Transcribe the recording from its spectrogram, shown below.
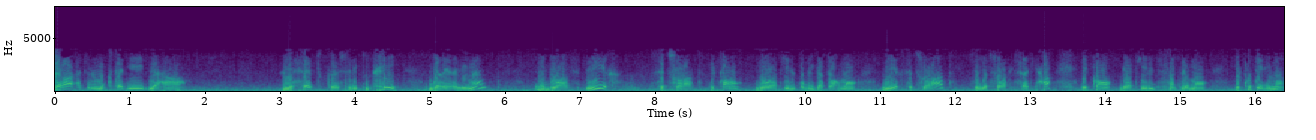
قراءة المقتدي لها le fait que celui qui prie derrière l'imam doit lire cette sourate. Et quand doit-il obligatoirement lire cette sourate, c'est-à-dire sourate al-Fatiha, et quand doit-il simplement écouter l'imam?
